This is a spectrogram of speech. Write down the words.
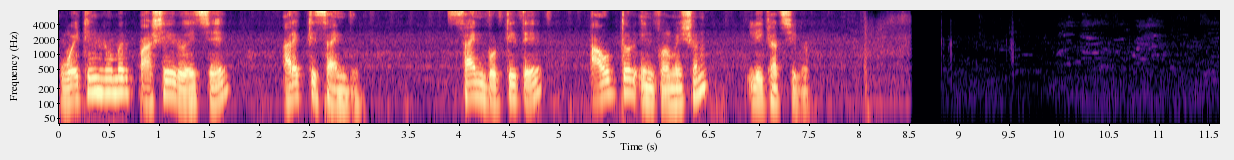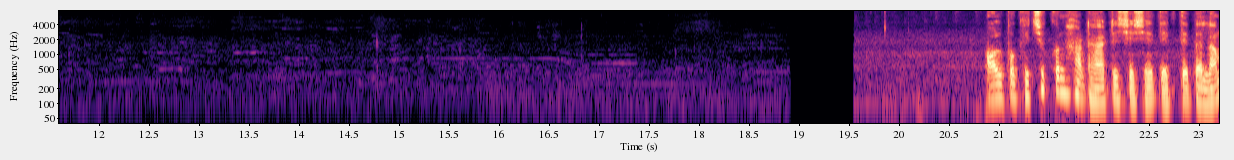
ওয়েটিং রুমের পাশেই রয়েছে আরেকটি সাইনবোর্ড। সাইনবোর্ডটিতে আউটডোর ইনফরমেশন লেখা ছিল। অল্প কিছুক্ষণ হাঁটাহাঁটি শেষে দেখতে পেলাম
